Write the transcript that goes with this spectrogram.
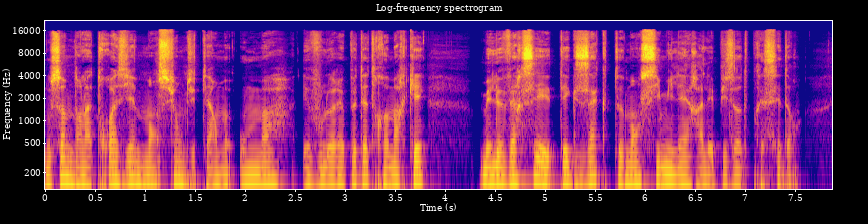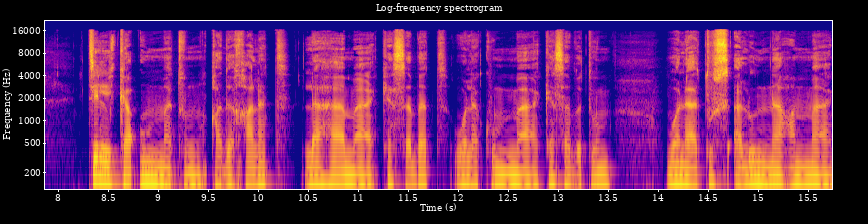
Nous sommes dans la troisième mention du terme Ummah, et vous l'aurez peut-être remarqué, mais le verset est exactement similaire à l'épisode précédent. Ummatun qad khalat, laha kasabat, ma kasabatum, amma.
